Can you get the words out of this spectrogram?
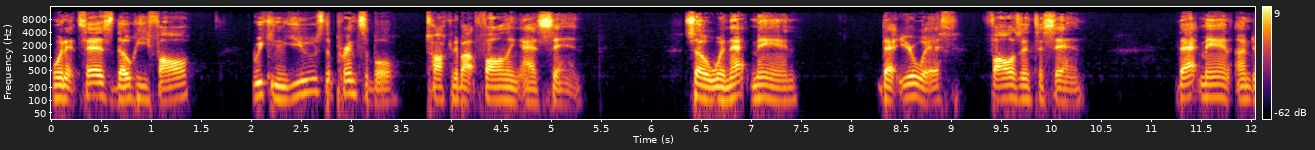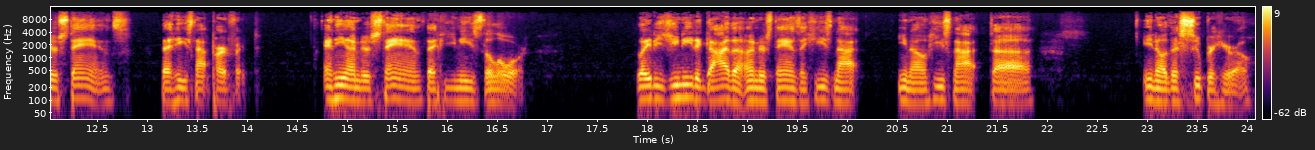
When it says though he fall, we can use the principle talking about falling as sin. So when that man that you're with falls into sin, that man understands that he's not perfect and he understands that he needs the Lord. Ladies, you need a guy that understands that he's not, you know, he's not, uh, you know, this superhero.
